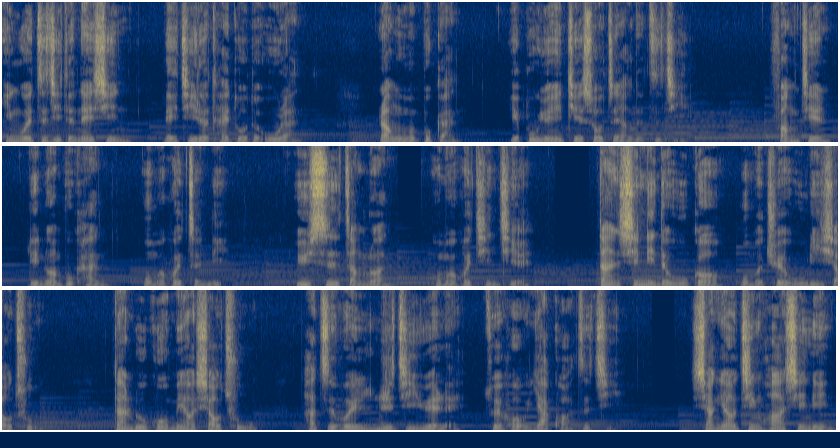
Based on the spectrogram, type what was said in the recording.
因为自己的内心累积了太多的污染，让我们不敢，也不愿意接受这样的自己。房间凌乱不堪，我们会整理；浴室脏乱，我们会清洁。但心灵的污垢，我们却无力消除。但如果没有消除，它只会日积月累，最后压垮自己。想要净化心灵，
